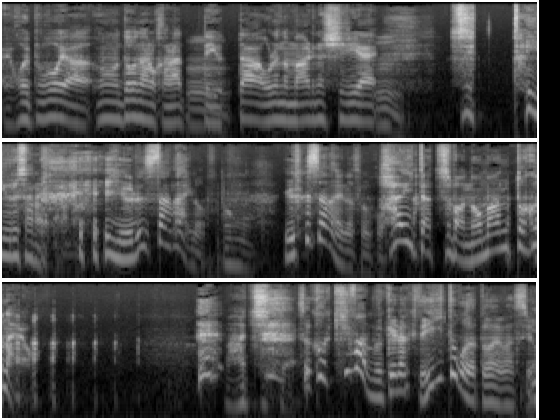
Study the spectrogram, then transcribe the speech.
えホイップ坊や、うん、どうなのかなって言った、俺の周りの知り合い、うん。絶対許さないからね。許さないの？許さないの、そこ。吐いた唾飲まんとくなよ。マジそこ牙向けなくていいとこだと思いますよ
